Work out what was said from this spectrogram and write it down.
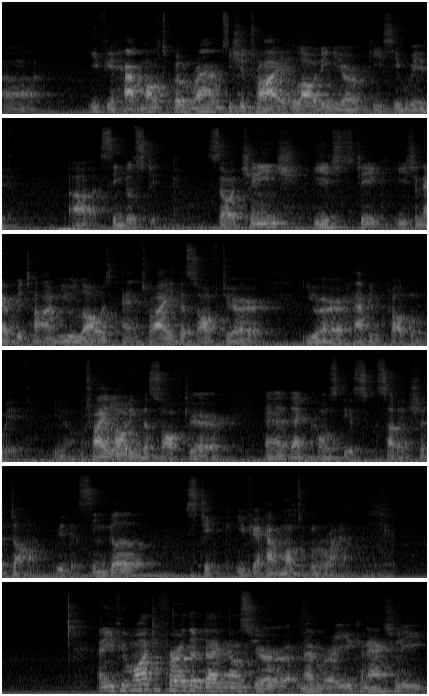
uh, if you have multiple RAMs, you should try loading your PC with uh, single stick. So change each stick each and every time you load and try the software you are having problem with. You know, try loading the software uh, that caused this sudden shutdown with a single stick if you have multiple RAM. And if you want to further diagnose your memory, you can actually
